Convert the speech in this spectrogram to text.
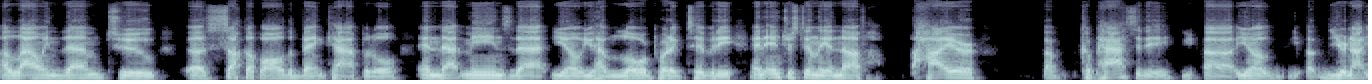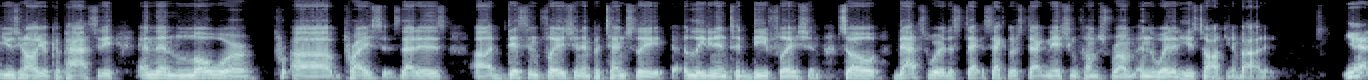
allowing them to uh, suck up all the bank capital. And that means that, you know, you have lower productivity. And interestingly enough, higher uh, capacity, uh, you know, uh, you're not using all your capacity, and then lower uh, prices. That is uh, disinflation and potentially leading into deflation. So that's where the st- secular stagnation comes from in the way that he's talking about it. Yeah,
